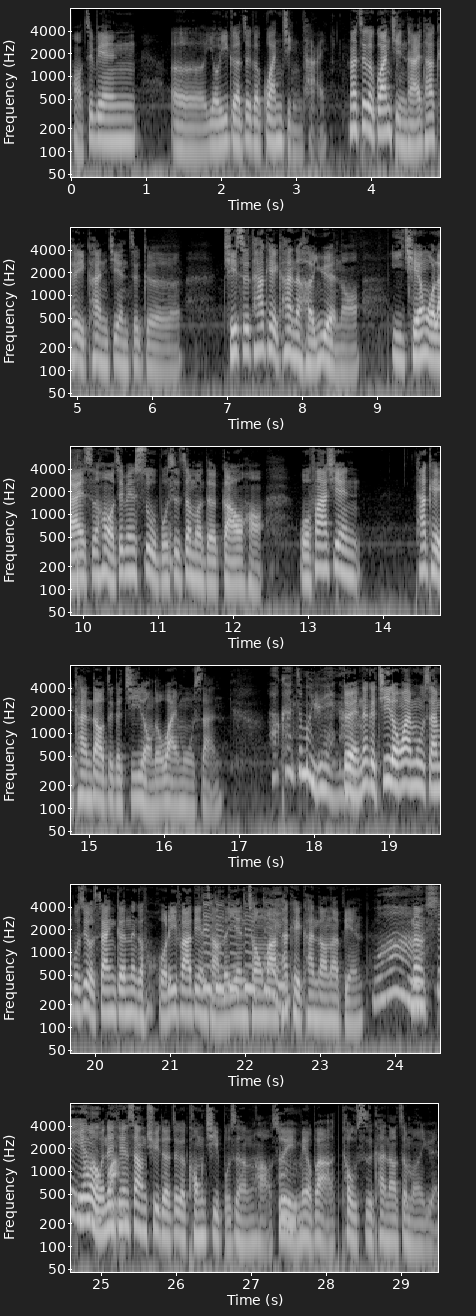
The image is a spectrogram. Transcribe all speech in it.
哦，这边呃有一个这个观景台。那这个观景台它可以看见这个，其实它可以看得很远哦。以前我来的时候，这边树不是这么的高哈，我发现。他可以看到这个基隆的外木山，好看这么远啊！对，那个基隆外木山不是有三根那个火力发电厂的烟囱吗？他可以看到那边。哇，那是因为我那天上去的这个空气不是很好，所以没有办法透视看到这么远。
